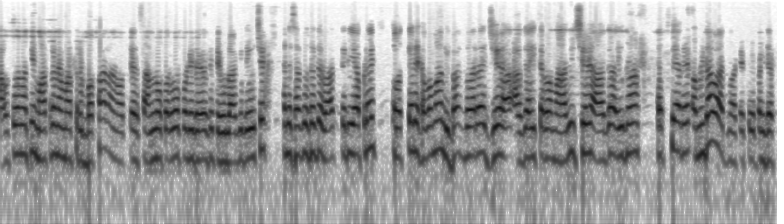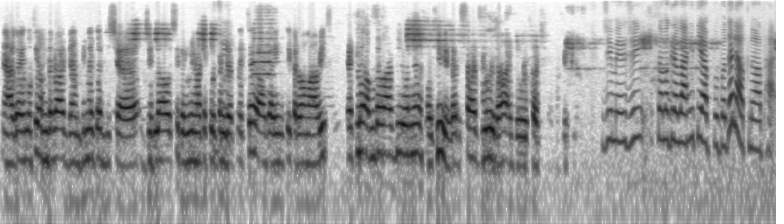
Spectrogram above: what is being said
આવતો નથી, માત્ર ને માત્ર બફારાનો અત્યારે સામનો કરવો પડી રહ્યો છે તેવું લાગી રહ્યું છે. અને સાથે સાથે વાત કરીએ આપણે, તો અત્યારે હવામાન વિભાગ દ્વારા જે આગાહી કરવામાં આવી છે આગાહીમાં અત્યારે અમદાવાદ માટે કોઈ પણ જાતની આગાહી નથી. અમદાવાદ, ગાંધીનગર જિલ્લાઓ છે, તેમની માટે કોઈ પણ જાતની આગાહી નથી કરવામાં આવી. એટલે અમદાવાદીઓને હજી વરસાદની રાહ જોવી પડશે. જી મેરજી, સમગ્ર માહિતી આપવા બદલ આપનો આભાર.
